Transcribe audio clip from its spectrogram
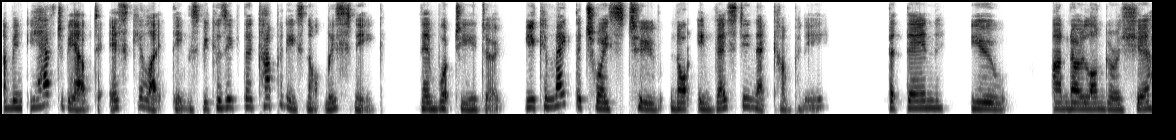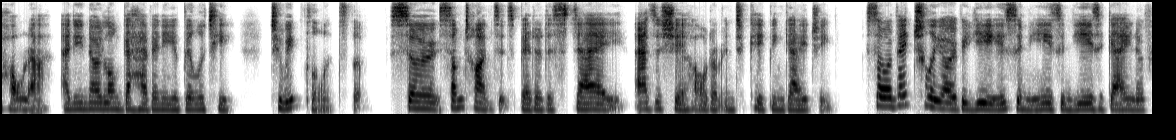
I mean, you have to be able to escalate things because if the company's not listening, then what do you do? You can make the choice to not invest in that company, but then you are no longer a shareholder and you no longer have any ability to influence them. So sometimes it's better to stay as a shareholder and to keep engaging. So eventually, over years and years and years again of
